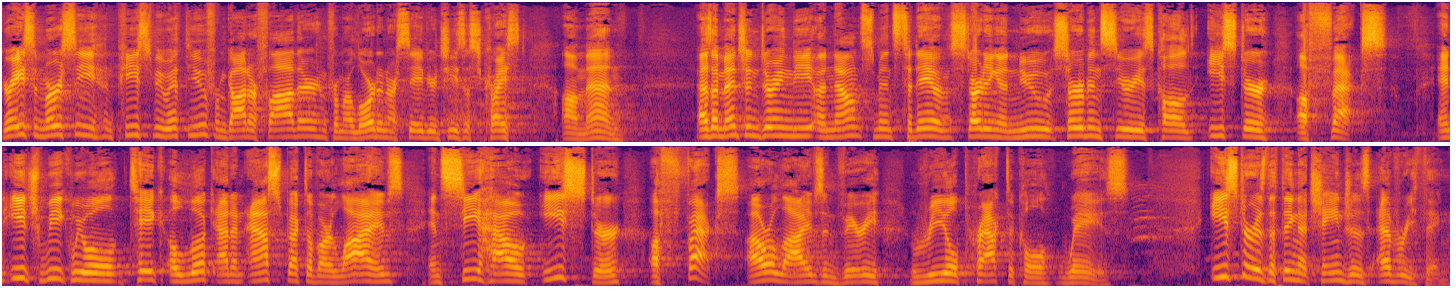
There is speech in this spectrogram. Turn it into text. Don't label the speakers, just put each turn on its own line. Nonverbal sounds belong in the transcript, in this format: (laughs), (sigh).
Grace and mercy and peace be with you from God our Father and from our Lord and our Savior Jesus Christ. Amen. As I mentioned during the announcements, today I'm starting a new sermon series called Easter Effects. And each week we will take a look at an aspect of our lives and see how Easter affects our lives in very real, practical ways. Easter is the thing that changes everything.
